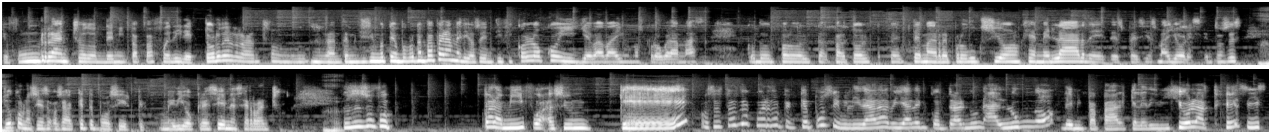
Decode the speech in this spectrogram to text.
que fue un rancho donde mi papá fue director del rancho durante muchísimo tiempo, porque mi papá era medio científico loco y llevaba ahí unos programas para, todo el tema de reproducción gemelar de, especies mayores. Entonces, yo conocí, o sea, ¿qué te puedo decir? Que medio crecí en ese rancho. Entonces, eso fue, para mí, fue así un, ¿Qué? O sea, ¿estás de acuerdo que qué posibilidad había de encontrarme un alumno de mi papá, al que le dirigió la tesis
